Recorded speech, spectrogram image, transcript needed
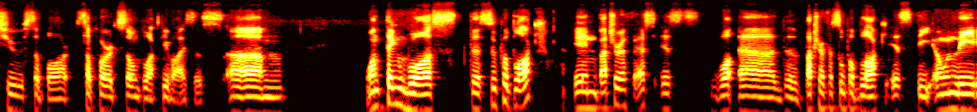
to support, support zone block devices? Um, one thing was the superblock in Btrfs is what uh, the Btrfs superblock is the only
